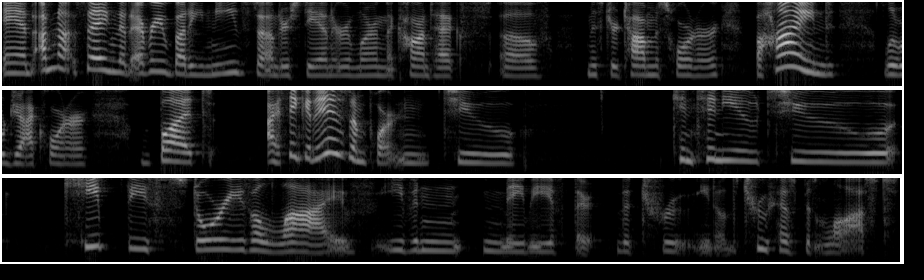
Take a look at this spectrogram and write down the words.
And I'm not saying that everybody needs to understand or learn the context of Mr. Thomas Horner behind Little Jack Horner, but I think it is important to continue to keep these stories alive even maybe if the the truth you know the truth has been lost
